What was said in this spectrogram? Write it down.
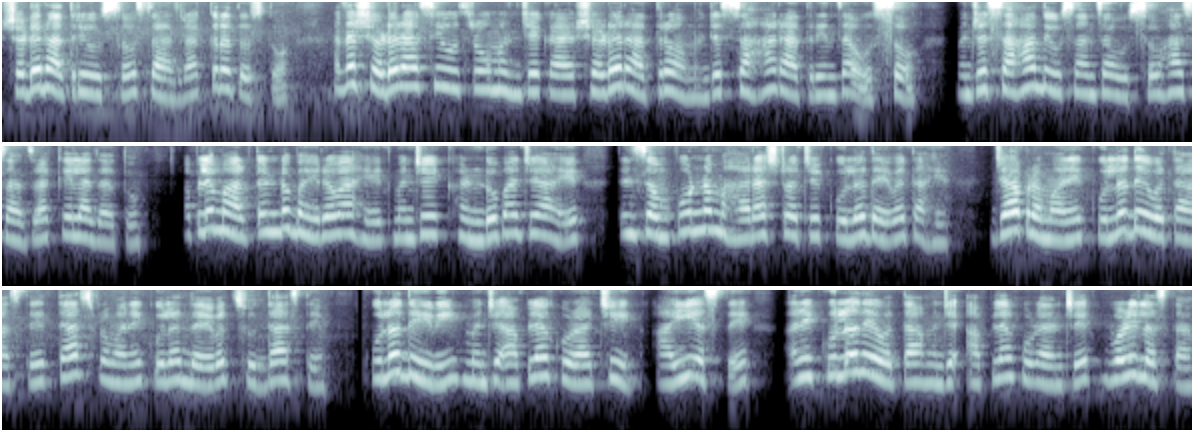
षडरात्री उत्सव साजरा करत असतो. आता षडरासी उत्सव म्हणजे काय? षडरात्र म्हणजे सहा रात्रींचा उत्सव. म्हणजे सहा दिवसांचा उत्सव हा साजरा केला जातो. आपले मार्तंड भैरव आहेत म्हणजे खंडोबा जे आहेत ते संपूर्ण महाराष्ट्राचे कुलदैवत आहेत. ज्याप्रमाणे कुलदेवता असते त्याचप्रमाणे कुलदैवतसुद्धा असते. कुलदेवी म्हणजे आपल्या कुळाची आई असते आणि कुलदेवता म्हणजे आपल्या कुळांचे वडील असतात.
